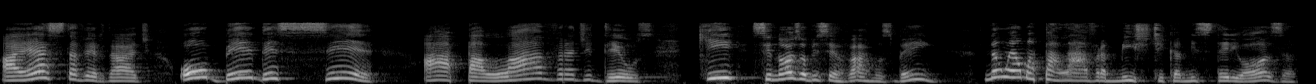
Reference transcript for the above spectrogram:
a esta verdade, obedecer à palavra de Deus, que, se nós observarmos bem, não é uma palavra mística, misteriosa.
